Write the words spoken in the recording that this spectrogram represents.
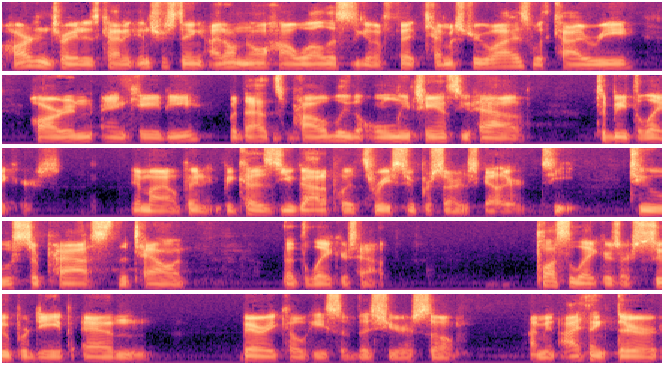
Harden trade is kind of interesting. I don't know how well this is going to fit chemistry wise with Kyrie, Harden, and KD, but that's probably the only chance you have to beat the Lakers, in my opinion, because you got to put three superstars together to to surpass the talent that the Lakers have. Plus, the Lakers are super deep and very cohesive this year. So, I mean, I think they're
